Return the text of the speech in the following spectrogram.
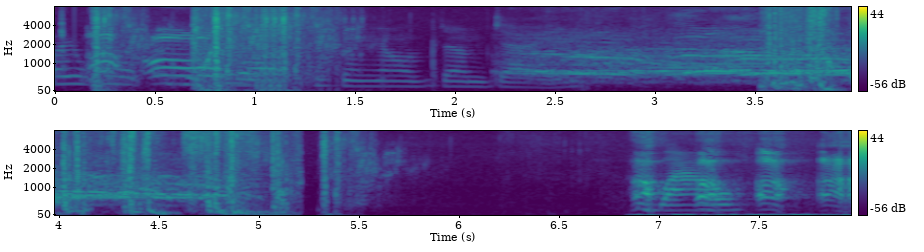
I want to hear that because then all of them um, died. Wow.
